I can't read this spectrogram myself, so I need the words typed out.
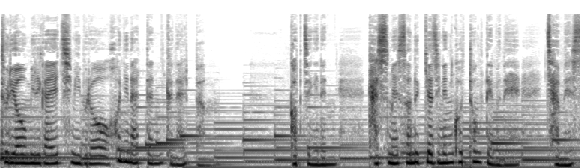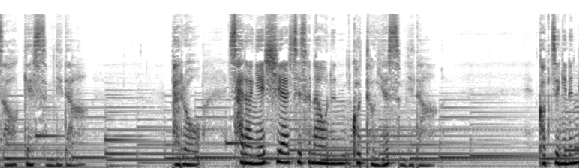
두려움 일가의 침입으로 혼이 났던 그날 밤, 겁쟁이는 가슴에서 느껴지는 고통 때문에 잠에서 깼습니다. 바로 사랑의 씨앗에서 나오는 고통이었습니다. 겁쟁이는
